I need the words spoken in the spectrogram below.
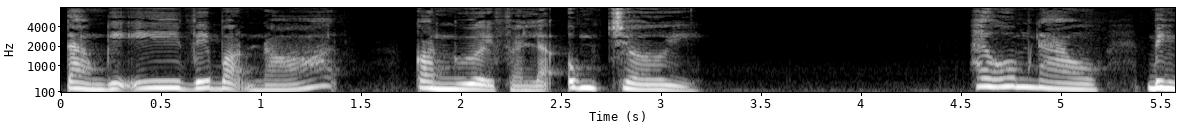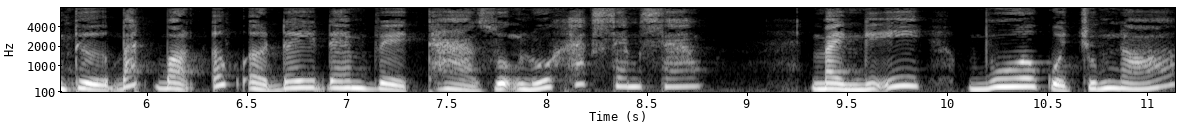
Tao nghĩ với bọn nó, con người phải là ông trời. Hay hôm nào mình thử bắt bọn ốc ở đây đem về thả ruộng lúa khác xem sao? Mày nghĩ vua của chúng nó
